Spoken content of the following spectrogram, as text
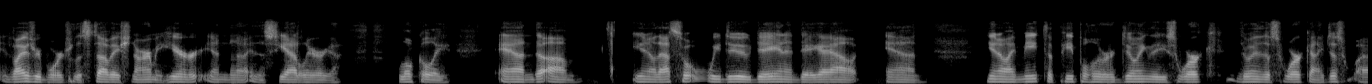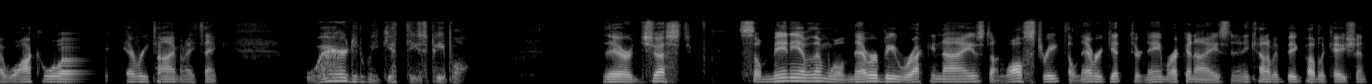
advisory board for the Salvation Army here in uh, in the Seattle area, locally, and um, you know that's what we do day in and day out. And you know, I meet the people who are doing these work, doing this work, and I just I walk away every time and I think, where did we get these people? They're just so many of them will never be recognized on Wall Street. They'll never get their name recognized in any kind of a big publication,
